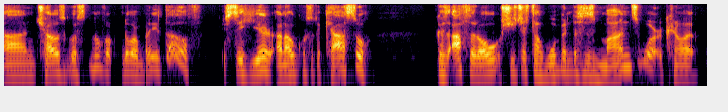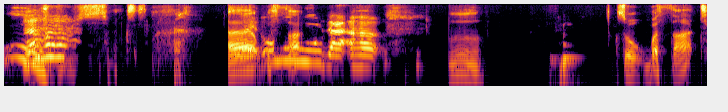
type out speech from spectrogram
and Charles goes, "No, no, buddy, I'll stay here, and I'll go to the castle." Because after all, she's just a woman. This is man's work. And I'm like, ooh, sexist. Uh, Like, with that, that hurts. Mm. So with that,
